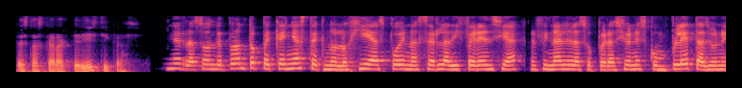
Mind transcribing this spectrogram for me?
estas características. Tienes razón, de pronto pequeñas tecnologías pueden hacer la diferencia al final en las operaciones completas de una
